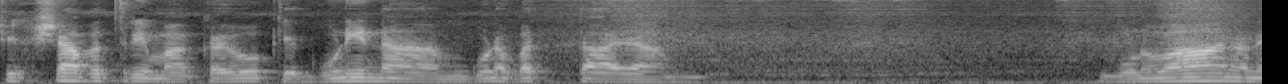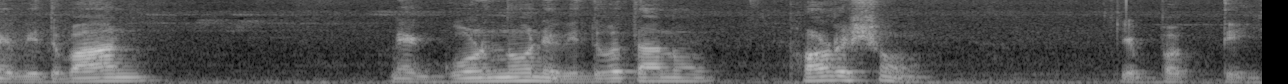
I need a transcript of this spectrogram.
શિક્ષાપત્રીમાં કહ્યું કે ગુણીનામ ગુણવત્તાયામ ગુણવાન અને વિદ્વાન ને ગુણનું ને વિદ્વતાનું ફળ શું? કે ભક્તિ.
